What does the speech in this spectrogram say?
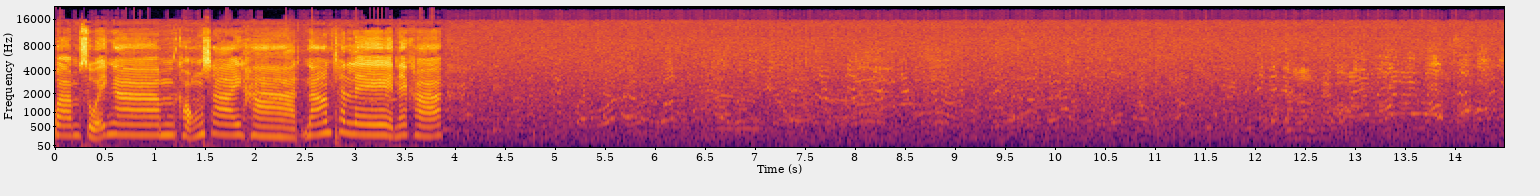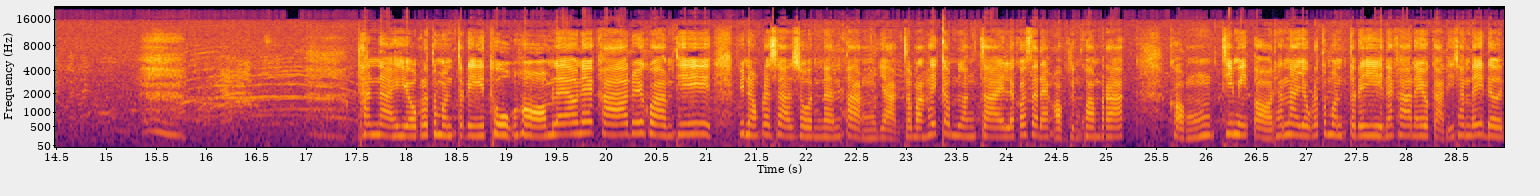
ความสวยงามของชายหาดน้ำทะเลนะคะ ท่านนายกรัฐมนตรีถูกหอมแล้วนะคะ ด้วยความที่พี่น้องประชาชนนั้นต่างอยากจะมาให้กำลังใจ แล้วก็แสดงออกถึงความรักของที่มีต่อท่านนายกรัฐมนตรีนะคะ ในโอกาสที่ท่านได้เดิน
